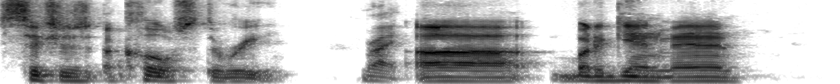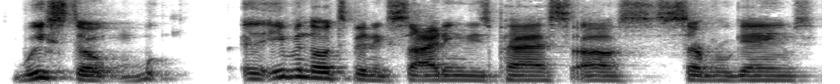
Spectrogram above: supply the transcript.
Sixers a close three. Right. Uh, but again, man, we still, even though it's been exciting these past uh several games,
